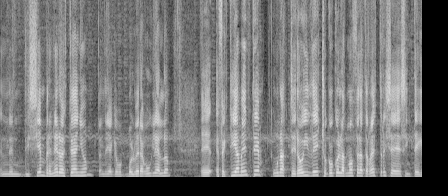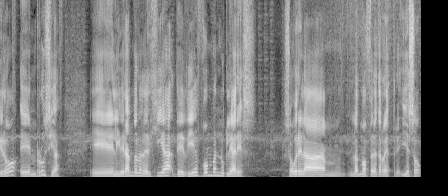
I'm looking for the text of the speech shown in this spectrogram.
en, diciembre, enero de este año, tendría que vo- volver a googlearlo, eh, efectivamente un asteroide chocó con la atmósfera terrestre y se desintegró en Rusia eh, liberando la energía de 10 bombas nucleares sobre mm, la atmósfera terrestre. Y eso,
